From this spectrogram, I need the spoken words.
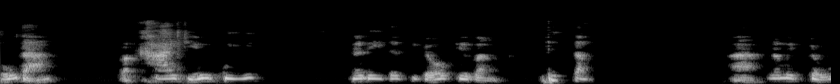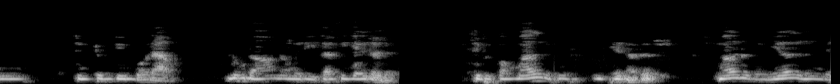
thủ tạng và khai triển quy nhất. Nó đi tới cái chỗ kia bằng thức tâm. À nó mới trụ trên trung tâm bộ đạo lúc đó nó mới đi tới cái giới đời được. Thì con mới thì thế không thể nào được mới nó còn nhớ luôn để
